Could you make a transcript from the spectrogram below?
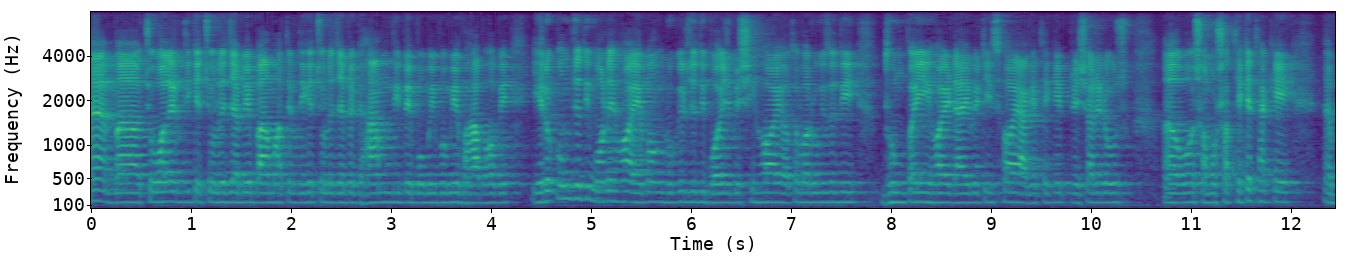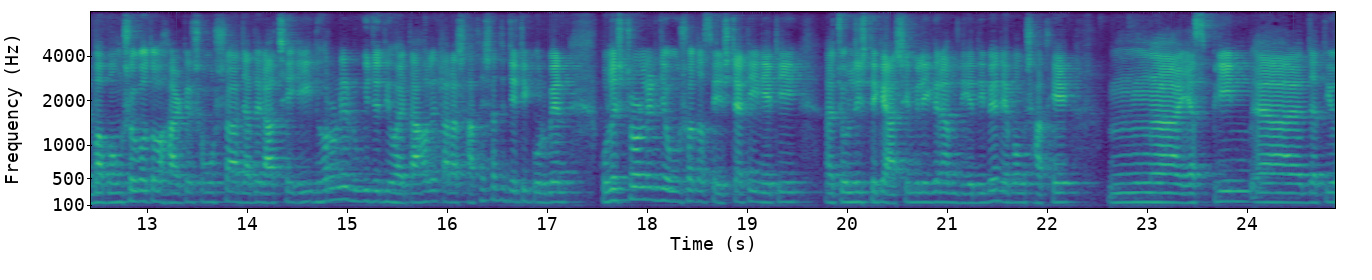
হ্যাঁ চোয়ালের দিকে চলে যাবে বাম হাতের দিকে চলে যাবে, ঘাম দিবে, বমি বমি ভাব হবে, এরকম যদি মনে হয় এবং রুগীর যদি বয়স বেশি হয় অথবা রুগী যদি ধূমপায়ী হয় ডায়াবেটিস হয়, আগে থেকে প্রেশারের সমস্যা থেকে থাকে, বা বংশগত হার্টের সমস্যা যাদের আছে, এই ধরনের রুগী যদি হয়, তাহলে তারা সাথে সাথে যেটি করবেন কোলেস্টেরলের যে ঔষধ আছে স্ট্যাটিন এটি চল্লিশ থেকে আশি মিলিগ্রাম দিয়ে দিবেন এবং সাথে অ্যাসপ্রিন জাতীয়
